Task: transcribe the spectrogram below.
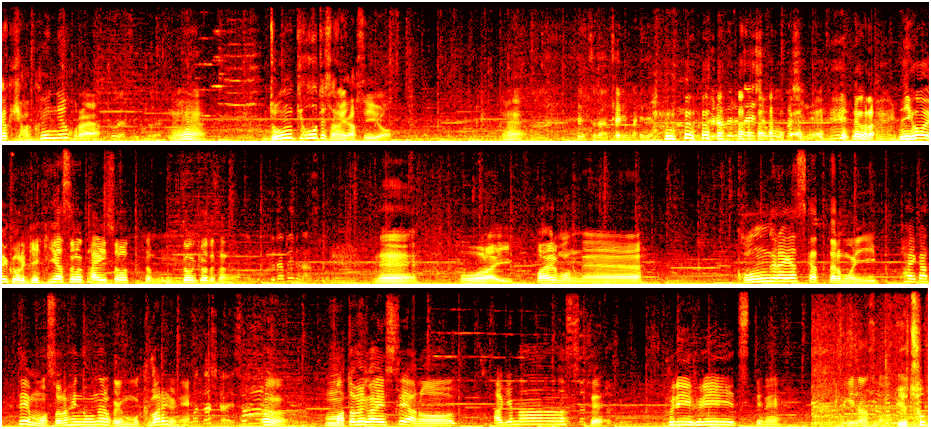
約100円だよこれ。ねえ。ドン・キホーテさんより安いよ。ね それは当たり前だよ。比べる対象がおかしいんだよ。え だから日本イコール激安の対象ってドン・キホーテさんがね比べるなそれ。え。ほらいっぱいあるもんねこんぐらい安かったらもういっぱい買ってもうその辺の女の子にも配れるね、まあ、確かにそれうん。まとめ買いしてあのあげますって。フリーフリーっつってね。次なんすか？いやちょっ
